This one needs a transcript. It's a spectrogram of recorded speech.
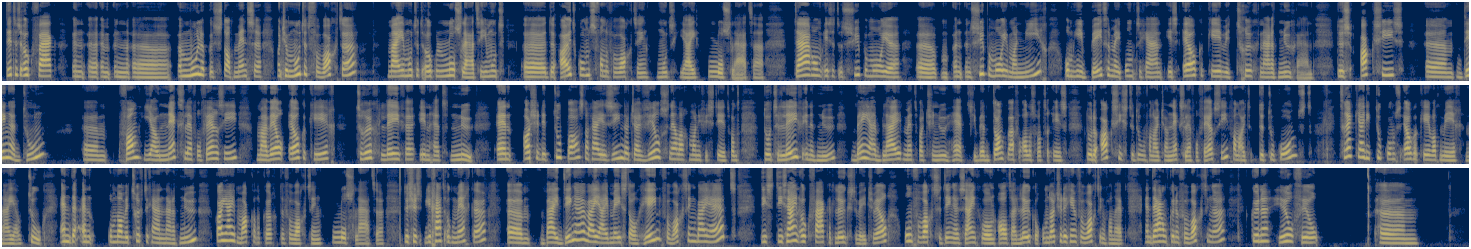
dit is ook vaak een, uh, een, een, uh, een moeilijke stap. Mensen, want je moet het verwachten, maar je moet het ook loslaten. Je moet uh, de uitkomst van de verwachting moet jij loslaten. Daarom is het een super mooie, een, een super mooie manier om hier beter mee om te gaan, is elke keer weer terug naar het nu gaan. Dus acties, um, dingen doen um, van jouw next level versie, maar wel elke keer terugleven in het nu. En als je dit toepast, dan ga je zien dat jij veel sneller manifesteert. Want door te leven in het nu, ben jij blij met wat je nu hebt. Je bent dankbaar voor alles wat er is. Door de acties te doen vanuit jouw next level versie, vanuit de toekomst, trek jij die toekomst elke keer wat meer naar jou toe. En, de, en om dan weer terug te gaan naar het nu, kan jij makkelijker de verwachting loslaten. Dus je, je gaat ook merken um, bij dingen waar jij meestal geen verwachting bij hebt, die, die zijn ook vaak het leukste, weet je wel. Onverwachte dingen zijn gewoon altijd leuker, omdat je er geen verwachting van hebt. En daarom kunnen verwachtingen kunnen heel veel um,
